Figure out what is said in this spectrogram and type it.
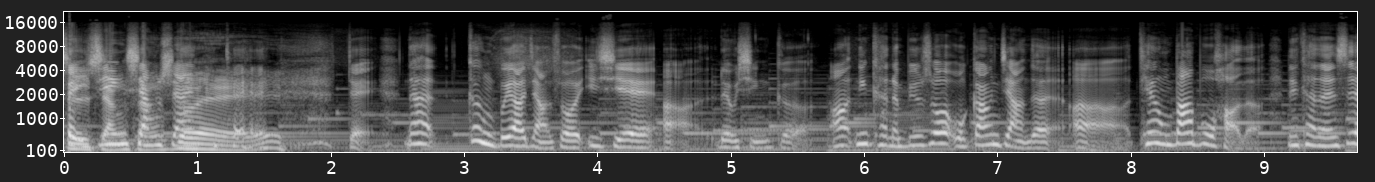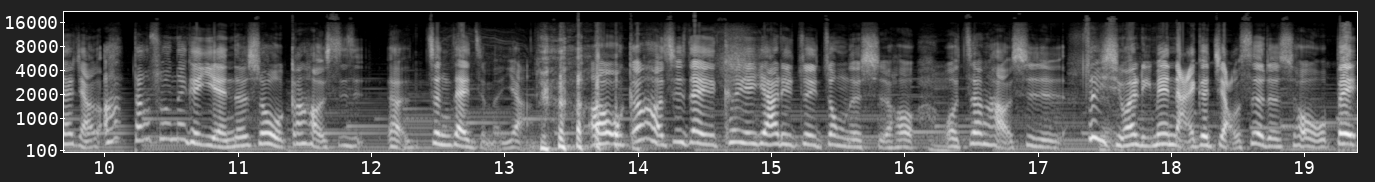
北京香山对对对，那更不要讲说一些呃流行歌。啊，你可能比如说我刚讲的呃《天龙八部》好了，你可能是在讲说啊，当初那个演的时候，我刚好是呃正在怎么样。啊，我刚好是在课业压力最重的时候，我正好是最喜欢里面哪一个角色的时候，我被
